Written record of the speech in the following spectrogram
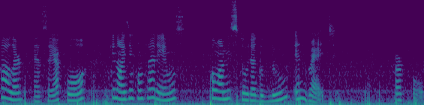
Color. Essa é a cor que nós encontraremos com a mistura do blue and red. Purple.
